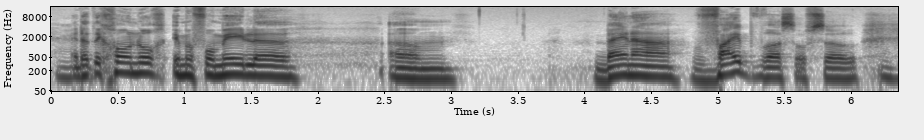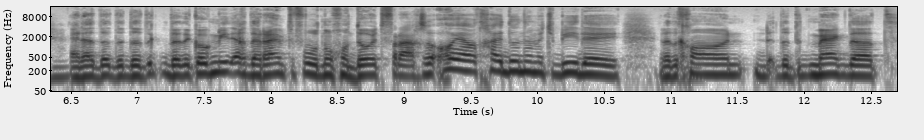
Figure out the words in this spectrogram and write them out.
Mhm. En dat ik gewoon nog in mijn formele ehm, bijna vibe was of zo. Mhm. En dat, dat, dat, dat, ik- dat ik ook niet echt de ruimte voelde om gewoon door te vragen. Zo, oh ja, wat ga je doen dan met je b-day? En dat ik gewoon, dat dat ik merk dat,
